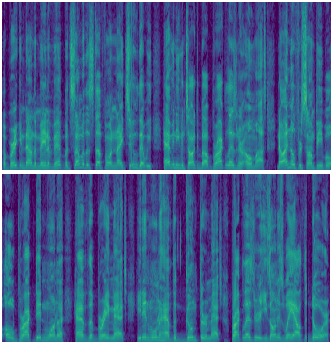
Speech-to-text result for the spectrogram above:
of breaking down the main event, but some of the stuff on night two that we haven't even talked about Brock Lesnar, Omos. Now, I know for some people, oh, Brock didn't want to have the Bray match. He didn't want to have the Gunther match. Brock Lesnar, he's on his way out the door.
